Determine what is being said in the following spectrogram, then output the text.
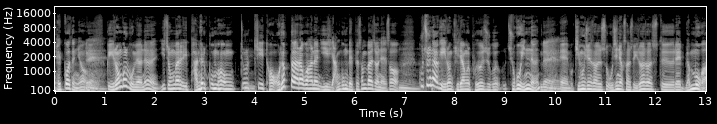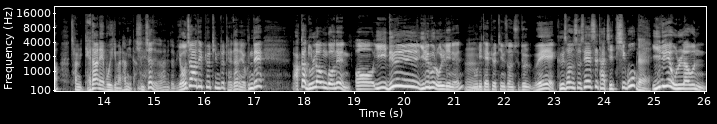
됐거든요. 네. 그러니까 이런 걸 보면은 이 정말 이 바늘구멍 뚫기 음. 더 어렵다라고 하는 이 양궁 대표 선발전에서 음. 꾸준하게 이런 기량을 보여주고 주고 있는 네. 예, 뭐 김우진 선수, 오진혁 선수 이런 선수들의 면모가 참 대단해 보이기만 합니다. 진짜 대단합니다. 여자 대표팀도 대단해요. 근데 아까 놀라운 거는 어 이 늘 이름을 올리는 음. 우리 대표팀 선수들 외에 그 선수 셋을 다 제치고 네. 1위에 올라온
